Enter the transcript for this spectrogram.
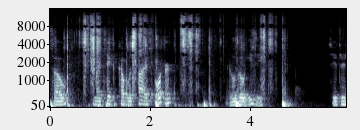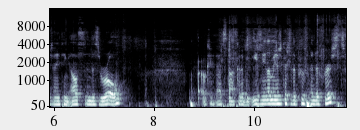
So, it might take a couple of tries or it'll go easy. See if there's anything else in this roll. Okay, that's not gonna be easy. Let me just get to the proof ender first.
